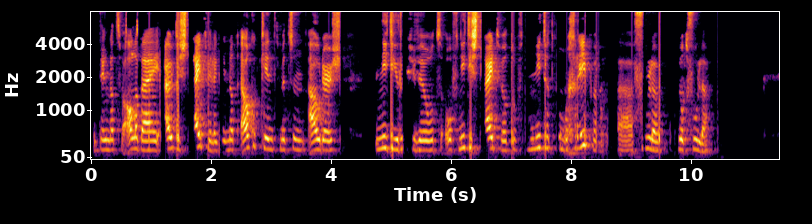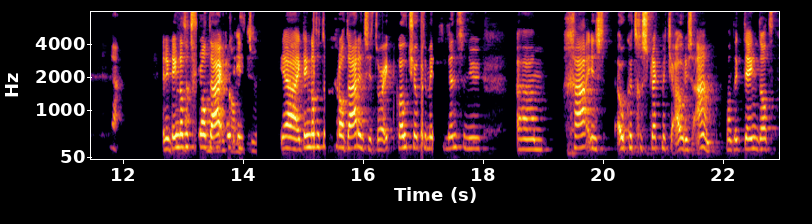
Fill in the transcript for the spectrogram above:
Ik denk dat we allebei uit die strijd willen. Ik denk dat elke kind met zijn ouders niet die ruzie wilt, of niet die strijd wilt, of niet het onbegrepen uh, voelen, wilt voelen. Ja. En ik denk dat het vooral daar ook in, ja, ik denk dat het vooral daarin zit hoor. Ik coach ook de meeste mensen nu. Um, ga eens ook het gesprek met je ouders aan. Want ik denk dat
